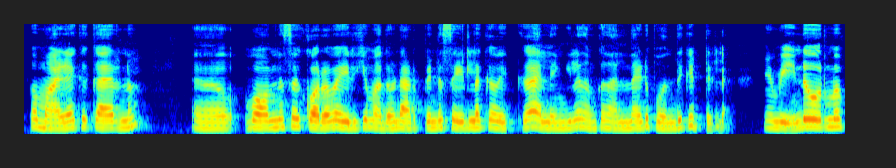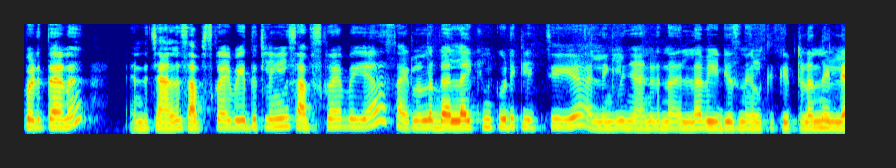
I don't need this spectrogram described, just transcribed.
ഇപ്പോൾ മഴയൊക്കെ കാരണം വോംനെസ് ഒക്കെ കുറവായിരിക്കും. അതുകൊണ്ട് അടുപ്പിന്റെ സൈഡിലൊക്കെ വെക്കുക. അല്ലെങ്കിൽ നമുക്ക് നന്നായിട്ട് പൊന്തി കിട്ടില്ല. ഞാൻ വീണ്ടും ഓർമ്മപ്പെടുത്താണ്. എന്റെ ചാനൽ സബ്സ്ക്രൈബ് ചെയ്തിട്ടില്ലെങ്കിൽ സബ്സ്ക്രൈബ് ചെയ്യുക സൈഡിലുള്ള ബെല്ലൈക്കൺ കൂടി ക്ലിക്ക് ചെയ്യുക അല്ലെങ്കിൽ ഞാനിടുന്ന എല്ലാ വീഡിയോസും നിങ്ങൾക്ക് കിട്ടണമെന്നില്ല.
